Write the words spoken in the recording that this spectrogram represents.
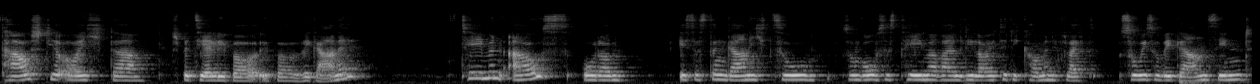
tauscht ihr euch da speziell über, über vegane Themen aus oder ist es dann gar nicht so, so ein großes Thema, weil die Leute, die kommen, vielleicht sowieso vegan sind,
